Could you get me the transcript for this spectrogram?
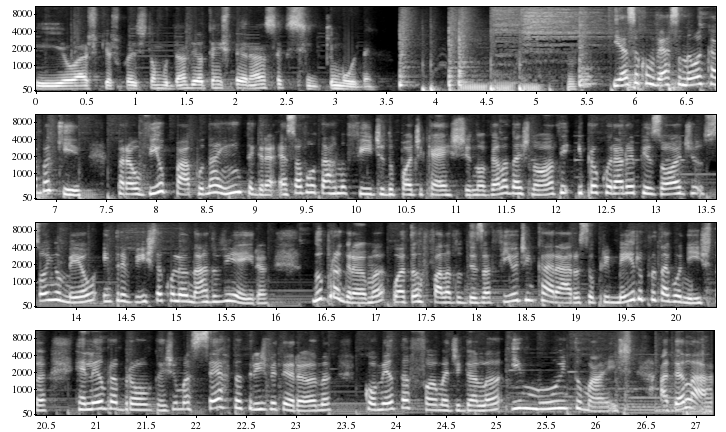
e eu acho que as coisas estão mudando e eu tenho esperança que sim, que mudem. E essa conversa não acaba aqui. Para ouvir o papo na íntegra, é só voltar no feed do podcast Novela das Nove e procurar o episódio Sonho Meu, entrevista com Leonardo Vieira. No programa, o ator fala do desafio de encarar o seu primeiro protagonista, relembra broncas de uma certa atriz veterana, comenta a fama de galã e muito mais. Até lá!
